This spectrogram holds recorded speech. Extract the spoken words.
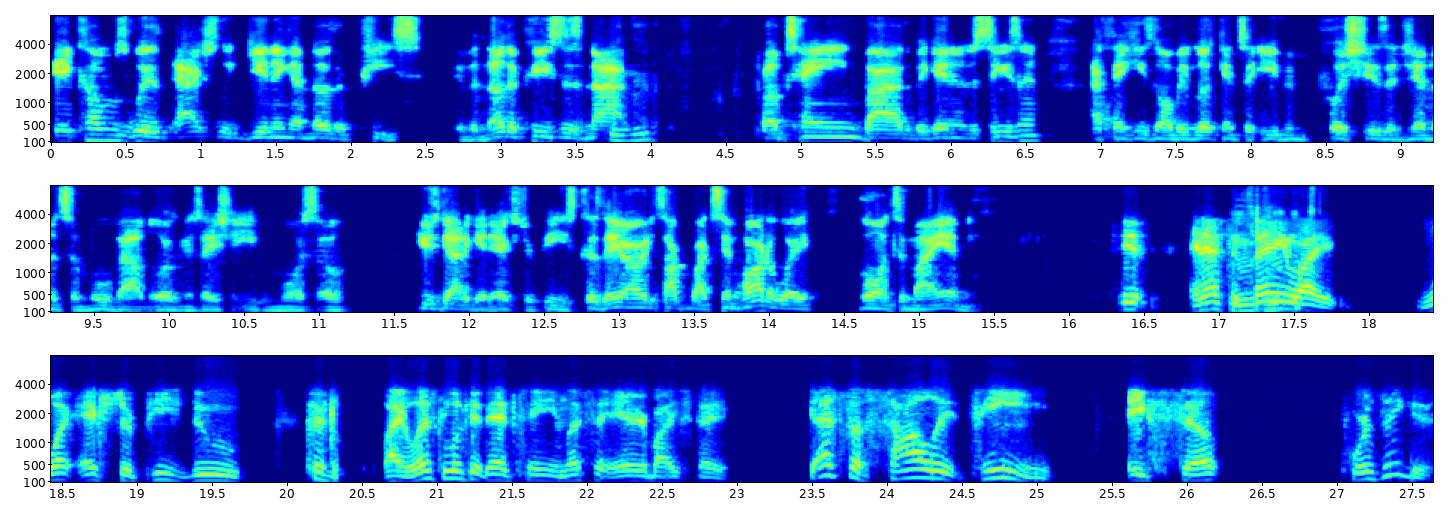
It comes with actually getting another piece. If another piece is not mm-hmm. obtained by the beginning of the season, I think he's going to be looking to even push his agenda to move out the organization even more. So you just got to get extra piece because they already talked about Tim Hardaway going to Miami. Yeah, and that's the mm-hmm. thing. Like, what extra piece do? Because like, let's look at that team. Let's say everybody stay. That's a solid team, except Porzingis,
